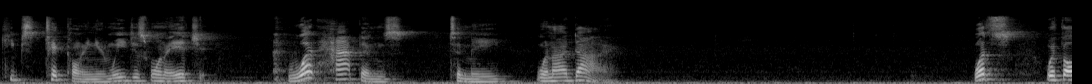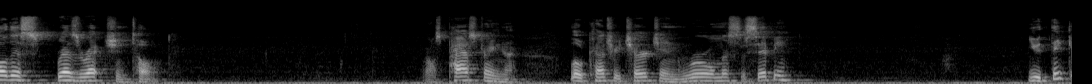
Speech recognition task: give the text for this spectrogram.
keeps tickling and we just want to itch it. What happens to me when I die? What's with all this resurrection talk? I was pastoring a little country church in rural Mississippi. You'd think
